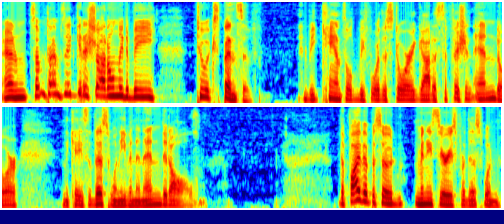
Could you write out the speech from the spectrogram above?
And sometimes they'd get a shot only to be too expensive and be canceled before the story got a sufficient end, or in the case of this one, even an end at all. The five episode miniseries for this one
